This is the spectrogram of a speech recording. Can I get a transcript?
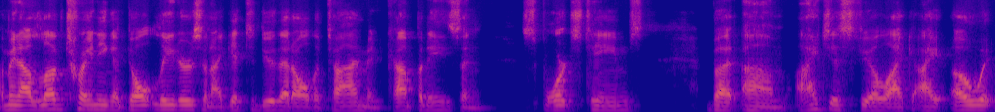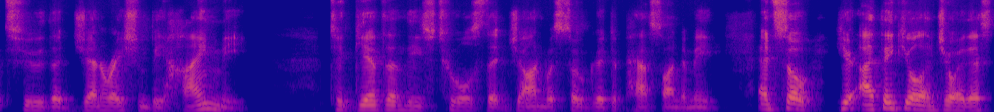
I mean, I love training adult leaders, and I get to do that all the time in companies and sports teams. But um, I just feel like I owe it to the generation behind me to give them these tools that John was so good to pass on to me. And so here, I think you'll enjoy this.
